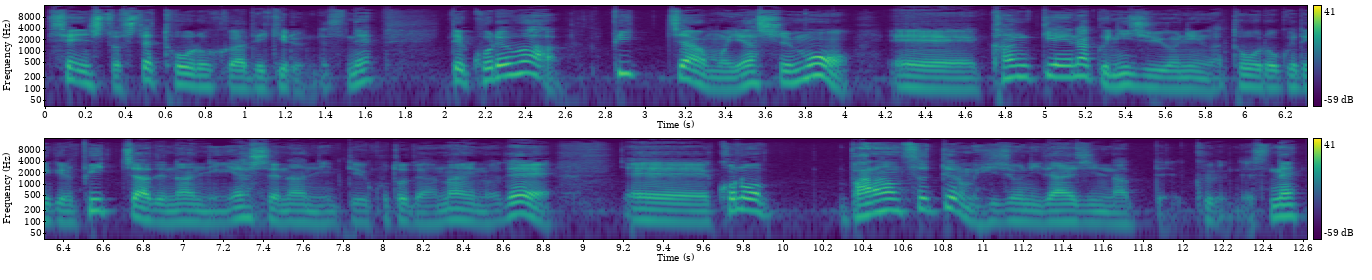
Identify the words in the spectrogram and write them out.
選手として登録ができるんですね。で、これは、ピッチャーも野手も、えー、関係なく24人が登録できる。ピッチャーで何人、野手で何人っていうことではないので、えー、このバランスっていうのも非常に大事になってくるんですね。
